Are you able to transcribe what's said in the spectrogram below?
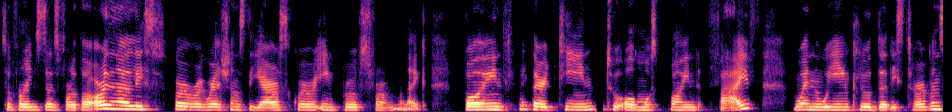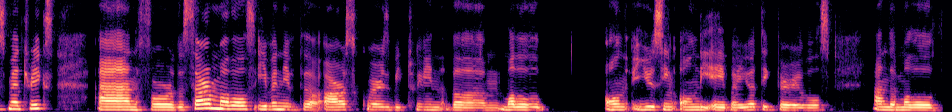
So for instance, for the ordinary least square regressions, the R square improves from like 0.13 to almost 0.5 when we include the disturbance metrics. And for the SAR models, even if the R squares between the model on using only abiotic variables and the model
